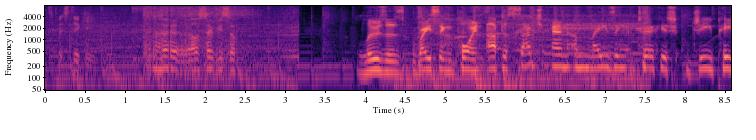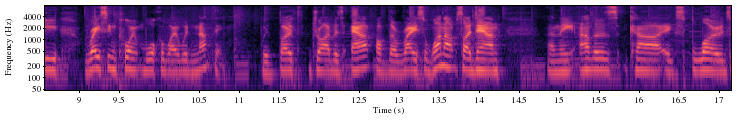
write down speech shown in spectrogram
It's a bit sticky. I'll save you some. Losers Racing Point. After such an amazing Turkish GP, Racing Point walk away with nothing, with both drivers out of the race, one upside down, and the other's car explodes.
